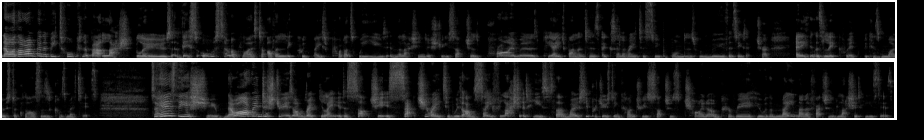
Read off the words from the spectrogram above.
Now, although I'm going to be talking about lash glues, this also applies to other liquid-based products we use in the lash industry, such as primers, pH balancers, accelerators, super bonders, removers, etc. Anything that's liquid, because most are classed as cosmetics. So here's the issue. Now our industry is unregulated, as such it is saturated with unsafe lash adhesives that are mostly produced in countries such as China and Korea who are the main manufacturers of lash adhesives.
